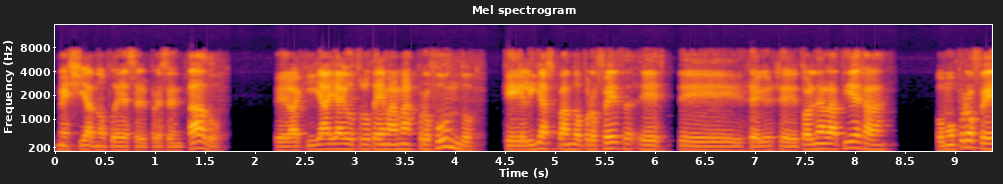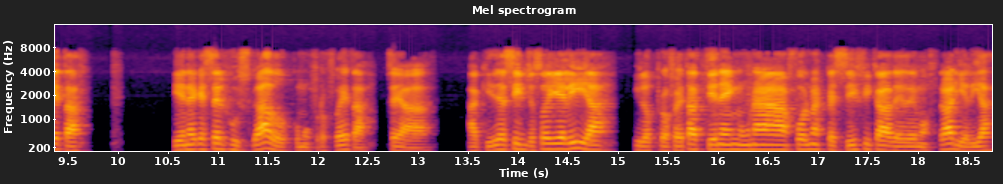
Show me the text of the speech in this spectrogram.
Mesías no puede ser presentado. Pero aquí hay otro tema más profundo, que Elías cuando profeta, este, retorna a la tierra como profeta, tiene que ser juzgado como profeta. O sea, aquí decir yo soy Elías y los profetas tienen una forma específica de demostrar y Elías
